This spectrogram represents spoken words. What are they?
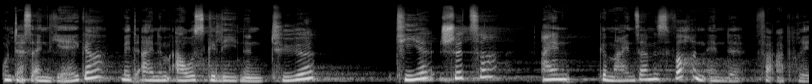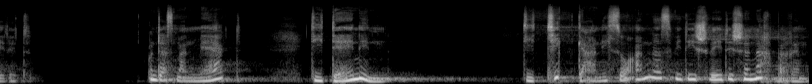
und dass ein Jäger mit einem ausgeliehenen Tür, Tierschützer ein gemeinsames Wochenende verabredet. Und dass man merkt, die Dänin, die tickt gar nicht so anders wie die schwedische Nachbarin.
